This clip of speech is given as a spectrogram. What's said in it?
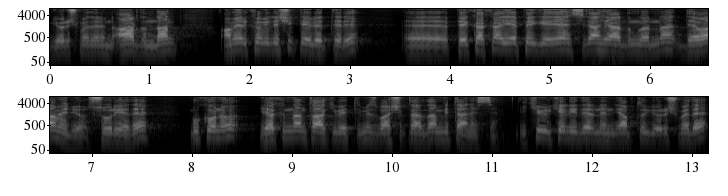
görüşmelerin ardından Amerika Birleşik Devletleri e, PKK-YPG'ye silah yardımlarına devam ediyor Suriye'de. Bu konu yakından takip ettiğimiz başlıklardan bir tanesi. İki ülke liderinin yaptığı görüşmede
